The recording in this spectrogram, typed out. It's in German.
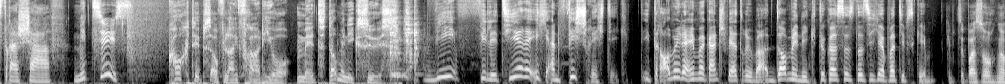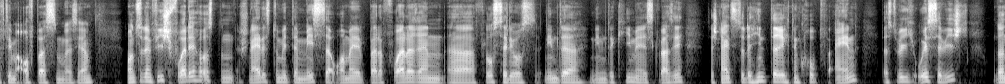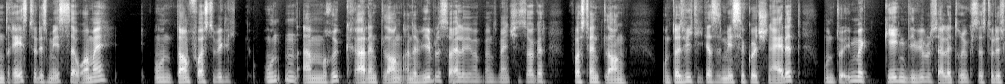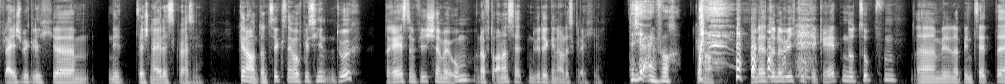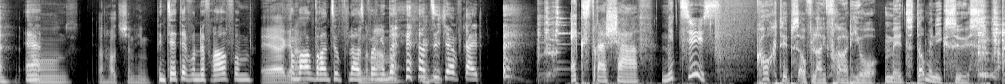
Extra scharf mit Süß. Kochtipps auf Live-Radio mit Dominik Süß. Wie filetiere ich einen Fisch richtig? Ich traue mir da immer ganz schwer drüber. Dominik, du kannst uns da sicher ein paar Tipps geben. gibt es ein paar Sachen, auf die man aufpassen muss. Ja. Wenn du den Fisch vor dir hast, dann schneidest du mit dem Messer einmal bei der vorderen äh, Flosse, die was neben der, neben der Kieme ist quasi, da schneidest du dahinter Richtung Kopf ein, dass du wirklich alles erwischt und dann drehst du das Messer einmal und dann fährst du wirklich unten am Rückgrat entlang, an der Wirbelsäule, wie man bei uns Menschen sagt, fährst du entlang. Und da ist wichtig, dass das Messer gut schneidet und du immer gegen die Wirbelsäule drückst, dass du das Fleisch wirklich ähm, nicht zerschneidest quasi. Genau, und dann ziehst du einfach bis hinten durch, drehst den Fisch einmal um und auf der anderen Seite wieder genau das gleiche. Das ist ja einfach. Genau. Dann ist nur wichtig, die Gräten nur zupfen äh, mit einer Pinzette Ja. und dann haut es schon hin. Pinzette von der Frau vom, Ja, vom genau. Augenbrauenzupfen Von der ausbringen. Mama. Hat sich ja erfreut. Extra scharf mit Süß. Kochtipps auf Live-Radio mit Dominik Süß.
